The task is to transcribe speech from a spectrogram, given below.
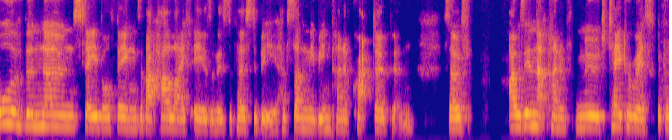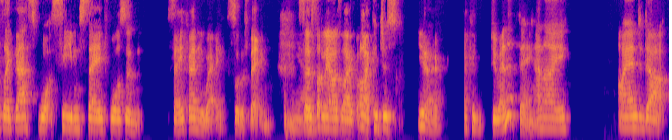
all of the known stable things about how life is and is supposed to be have suddenly been kind of cracked open. So if I was in that kind of mood to take a risk because I guess what seemed safe wasn't safe anyway, sort of thing. Yeah. So suddenly I was like, oh, I could just, you know, I could do anything. And I I ended up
